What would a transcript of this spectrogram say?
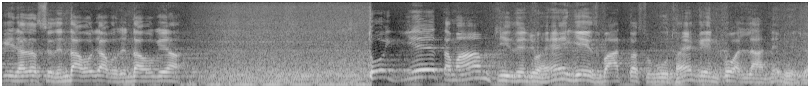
کی اجازت سے زندہ ہو جا، وہ زندہ ہو گیا۔ تو یہ تمام چیزیں جو ہیں، یہ اس بات کا ثبوت ہیں کہ ان کو اللہ نے بھیجا۔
